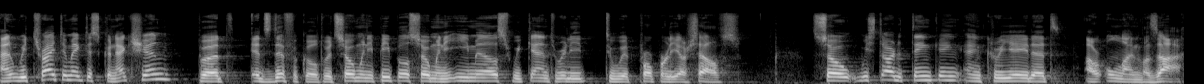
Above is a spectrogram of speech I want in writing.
And we try to make this connection but it's difficult with so many people, so many emails, we can't really do it properly ourselves. So we started thinking and created our online bazaar.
